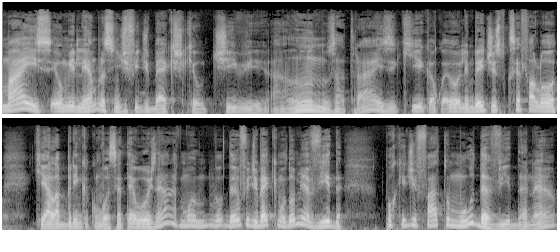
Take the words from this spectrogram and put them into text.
Mas eu me lembro assim de feedbacks que eu tive há anos atrás e que eu lembrei disso porque você falou que ela brinca com você até hoje, né? Ah, deu feedback que mudou minha vida. Porque de fato muda a vida, né?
